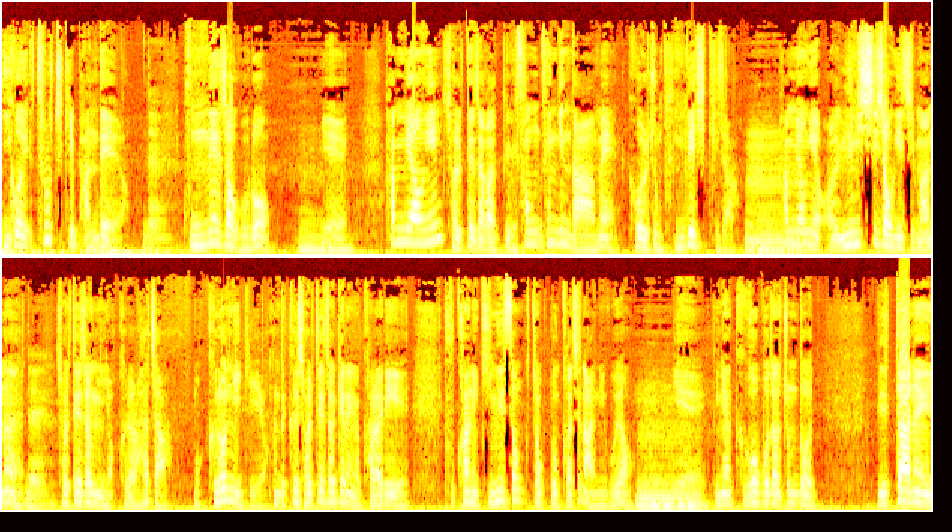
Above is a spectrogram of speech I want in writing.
이거 트로츠키 반대예요. 네. 국내적으로 음. 예. 한 명이 절대자가 되게 성- 생긴 다음에 그걸 좀 분배시키자. 음. 한 명이 어, 일시적이지만은 네. 절대적인 역할을 하자. 뭐 그런 얘기예요. 근데 그 절대적인 역할이 북한이 김일성 정도까지는 아니고요. 음. 예. 그냥 그거보다 좀 더 일단은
